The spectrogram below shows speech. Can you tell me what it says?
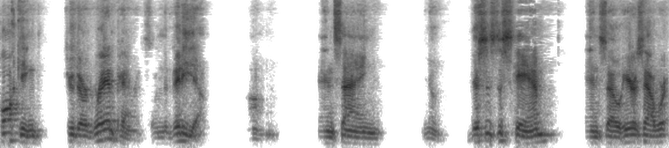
talking to their grandparents on the video um, and saying, you know, this is the scam. And so here's how we're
